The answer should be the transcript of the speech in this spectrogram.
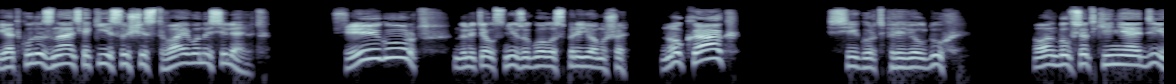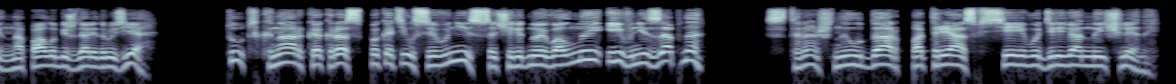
И откуда знать, какие существа его населяют? «Сигурд!» — долетел снизу голос приемыша. «Ну как?» Сигурд перевел дух. Он был все-таки не один, на палубе ждали друзья. Тут Кнар как раз покатился вниз с очередной волны, и внезапно страшный удар потряс все его деревянные члены.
